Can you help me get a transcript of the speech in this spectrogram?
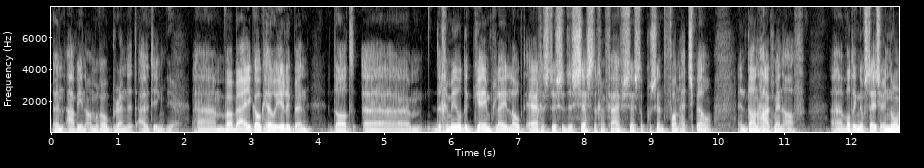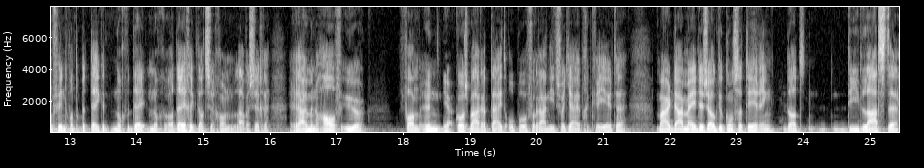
een ABN AMRO branded uiting. Ja. Ehm, waarbij ik ook heel eerlijk ben dat ehm, de gemiddelde gameplay loopt ergens tussen de 60 en 65 procent van het spel. En dan haakt men af. Eh, wat ik nog steeds enorm vind, want dat betekent nog, nog wel degelijk dat ze gewoon, laten we zeggen, ruim een half uur van hun Ja. kostbare tijd opofferen aan iets wat jij hebt gecreëerd. Hè? Maar daarmee dus ook de constatering dat die laatste,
